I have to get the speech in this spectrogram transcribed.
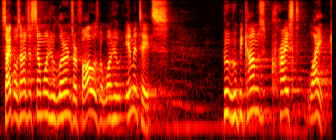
Disciple is not just someone who learns or follows, but one who imitates, who, who becomes Christ like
